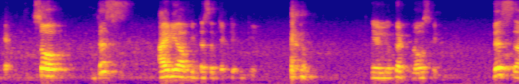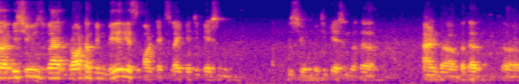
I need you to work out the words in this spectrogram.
Okay. So this idea of intersubjectivity you look at closely these uh, issues were brought up in various contexts like education issue education whether and uh, whether uh,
